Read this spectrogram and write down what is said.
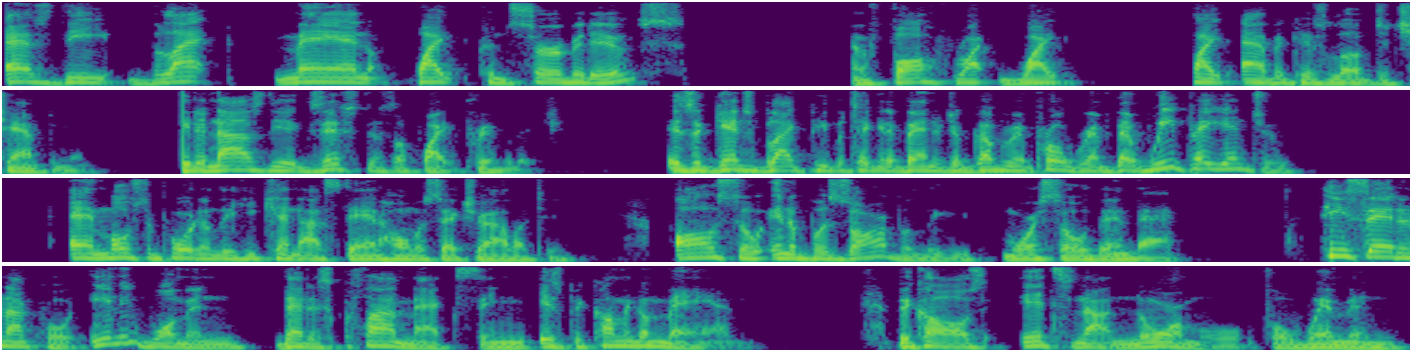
as the black man white conservatives and far right white white advocates love to champion. He denies the existence of white privilege, is against black people taking advantage of government programs that we pay into. And most importantly, he cannot stand homosexuality. Also, in a bizarre belief, more so than that, he said, and I quote, any woman that is climaxing is becoming a man because it's not normal for women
